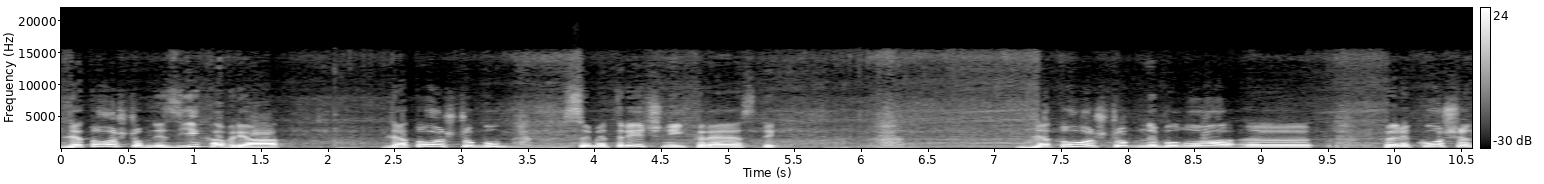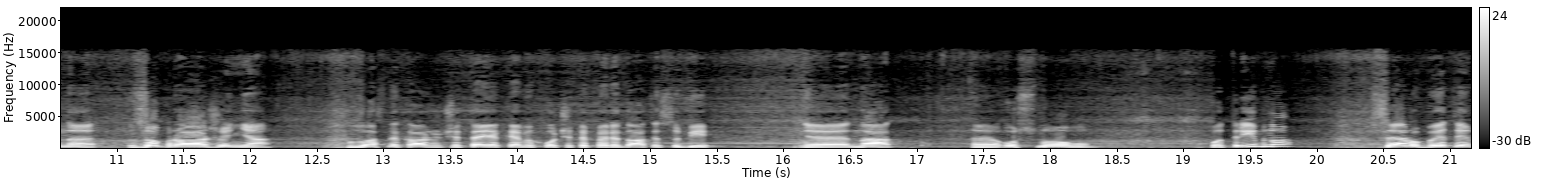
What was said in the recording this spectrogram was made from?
Для того, щоб не з'їхав ряд, для того, щоб був симетричний хрестик, для того, щоб не було е, перекошене зображення, власне кажучи, те, яке ви хочете передати собі е, на е, основу, потрібно все робити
